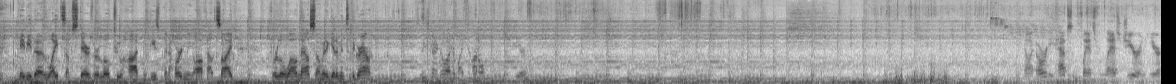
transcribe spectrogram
maybe the lights upstairs were a little too hot, but these have been hardening off outside for a little while now, so I'm going to get them into the ground. So he's going to go under my tunnel here. Now I already have some plants from last year in here.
